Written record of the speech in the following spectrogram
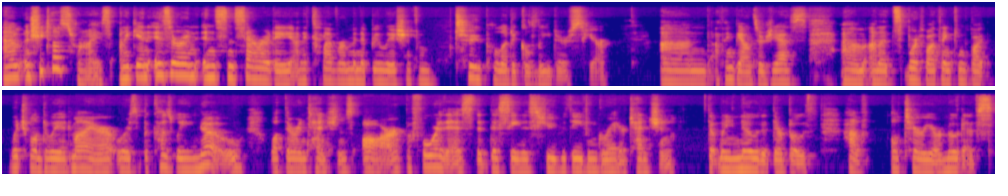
Um, and she does rise. And again is there an insincerity and a clever manipulation from two political leaders here? And I think the answer is yes. Um, and it's worthwhile thinking about which one do we admire, or is it because we know what their intentions are before this that this scene is hued with even greater tension, that we know that they're both have ulterior motives?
